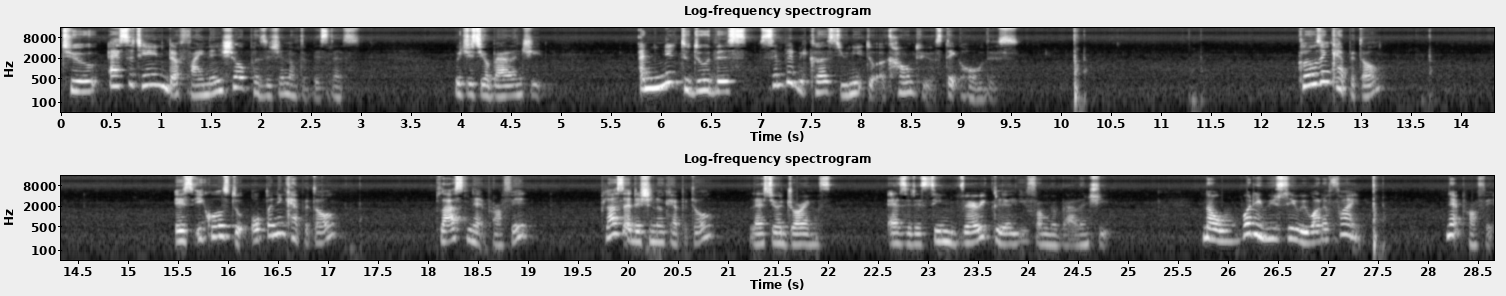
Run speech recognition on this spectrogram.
to ascertain the financial position of the business, which is your balance sheet. And you need to do this simply because you need to account to your stakeholders. Closing capital is equals to opening capital plus net profit plus additional capital less your drawings, as it is seen very clearly from your balance sheet. Now, what did we say we want to find? Net profit.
